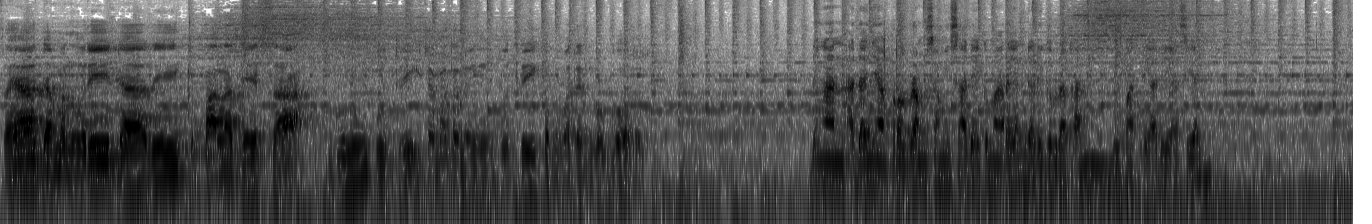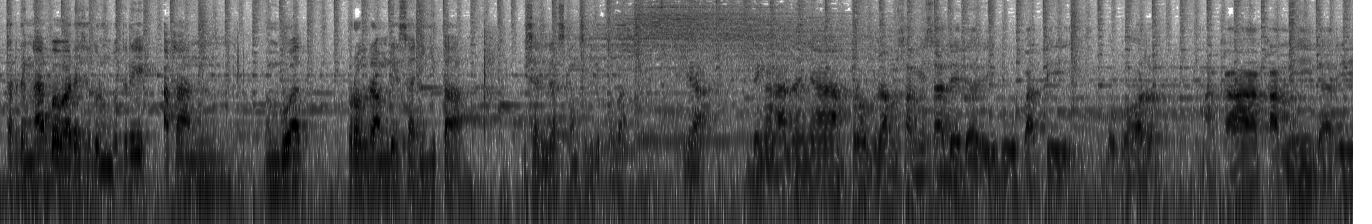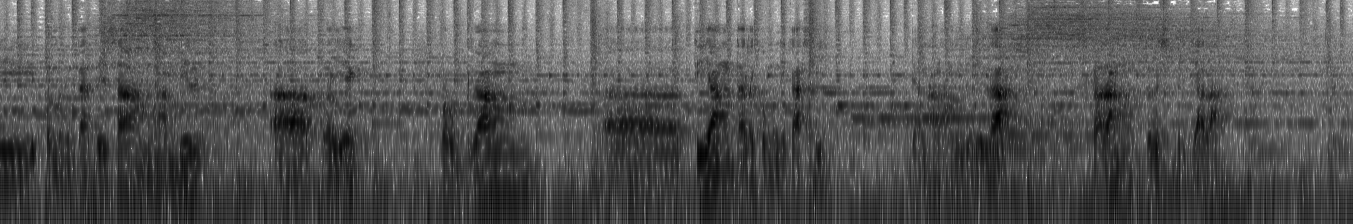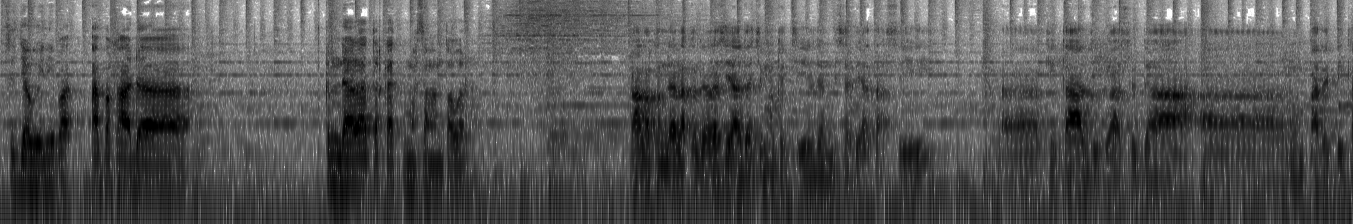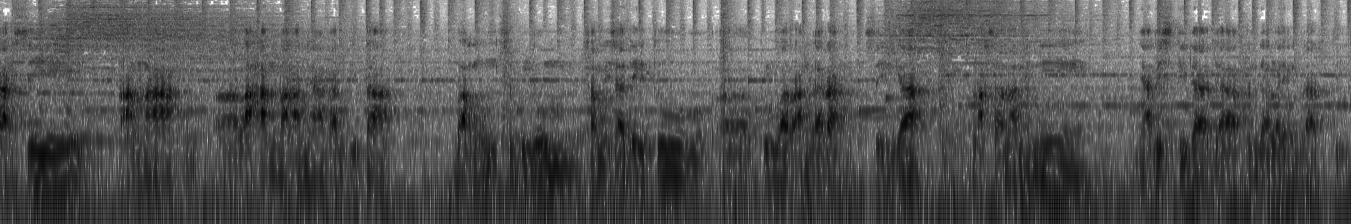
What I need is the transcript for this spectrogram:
Saya Daman Huri dari Kepala Desa Gunung Putri, Kecamatan Gunung Putri, Kabupaten Bogor. dengan adanya program Samisade kemarin dari gebrakan Bupati Adi Yasin terdengar bahwa Desa Gunung Putri akan membuat program desa digital. Bisa dijelaskan sedikit Bapak? Ya, dengan adanya program Samisade dari Ibu Bupati Bogor, maka kami dari pemerintah desa mengambil uh, proyek program uh, tiang telekomunikasi dan alhamdulillah sekarang terus berjalan. Sejauh ini Pak, apakah ada kendala terkait pemasangan tower? Kalau kendala-kendala sih ada cuma kecil dan bisa diatasi. Eh, kita juga sudah eh, memverifikasi tanah eh, lahan-lahan yang akan kita bangun sebelum Samisade itu eh, keluar anggaran sehingga pelaksanaan ini nyaris tidak ada kendala yang berarti.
